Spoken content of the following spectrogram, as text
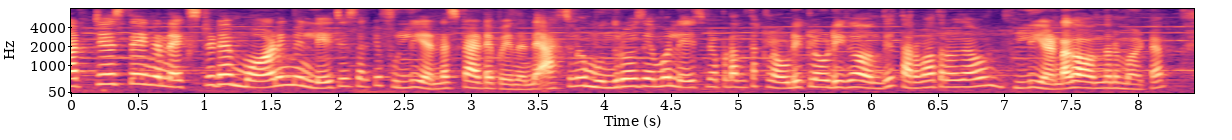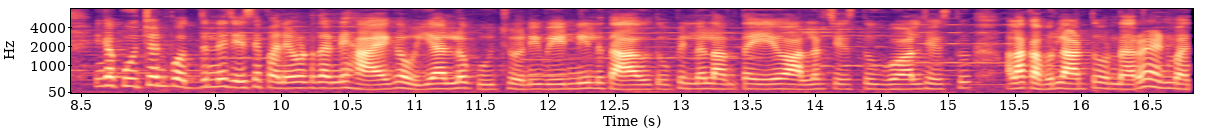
కట్ చేస్తే ఇంకా నెక్స్ట్ డే మార్నింగ్ నేను లేచేసరికి ఫుల్ ఎండ స్టార్ట్ అయిపోయిందండి. యాక్చువల్గా ముందు రోజేమో లేచినప్పుడు అంతా క్లౌడీ క్లౌడీగా ఉంది. తర్వాత రోజేమో ఫుల్ ఎండగా ఉందన్నమాట. ఇంకా కూర్చొని పొద్దున్నే చేసే పనే ఉంటుందండి హాయిగా ఉయ్యాల్లో కూర్చొని వేడి నీళ్ళు తాగుతూ పిల్లలంతా ఏవో అల్లరి చేస్తూ గోల్ చేస్తూ అలా కబుర్లు ఆడుతూ ఉన్నారు. అండ్ మా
